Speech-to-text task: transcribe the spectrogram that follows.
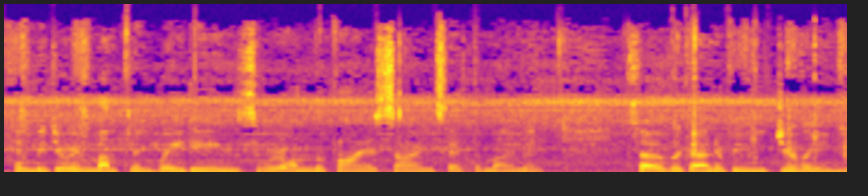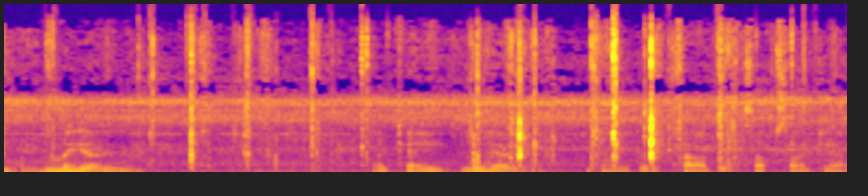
We're going to be doing monthly readings. We're on the fire signs at the moment. So we're going to be doing Leo. Okay, Leo. Oh, I've got a card that's upside down.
